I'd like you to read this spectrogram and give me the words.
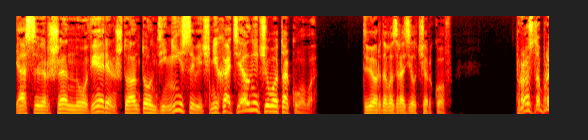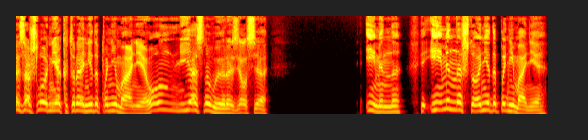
«Я совершенно уверен, что Антон Денисович не хотел ничего такого», — твердо возразил Черков. «Просто произошло некоторое недопонимание, он неясно выразился». «Именно, именно что недопонимание»,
